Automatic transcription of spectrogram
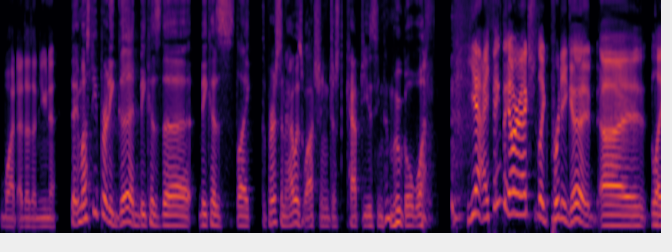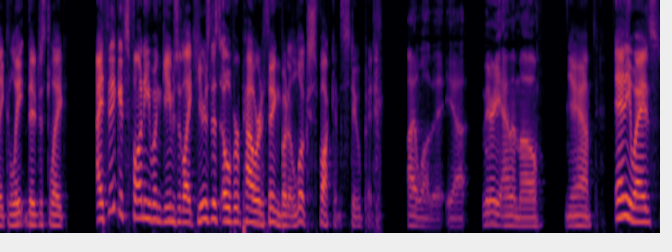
what other than Yuna? They must be pretty good because the because like the person I was watching just kept using the Moogle one. Yeah, I think they are actually like pretty good. Uh, like late, they're just like. I think it's funny when games are like, "Here's this overpowered thing, but it looks fucking stupid." I love it. Yeah, very MMO. yeah. Anyways,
